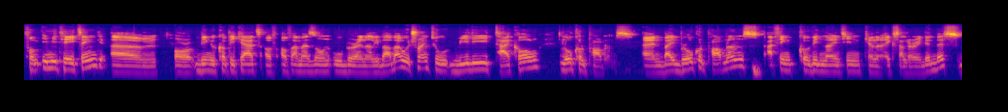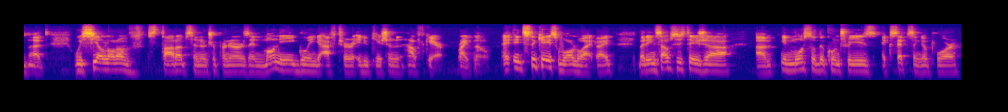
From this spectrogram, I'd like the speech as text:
from imitating um, or being a copycat of, of Amazon, Uber, and Alibaba. We're trying to really tackle local problems. And by local problems, I think COVID 19 kind of accelerated this, but we see a lot of startups and entrepreneurs and money going after education and healthcare right now. It's the case worldwide, right? But in Southeast Asia, um, in most of the countries except Singapore,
